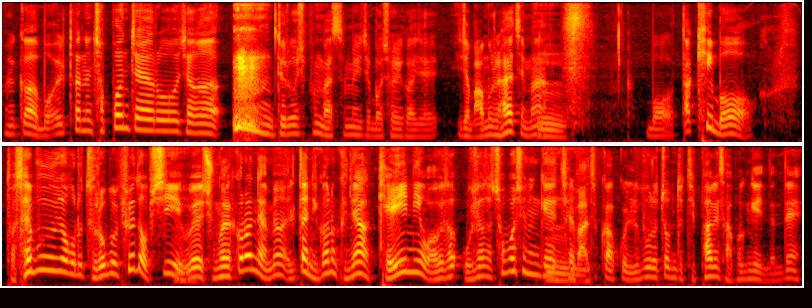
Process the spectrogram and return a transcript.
그러니까 뭐 일단은 첫 번째로 제가 드리고 싶은 말씀은 이제 뭐 저희가 이제 이제 마무리를 하지만 음. 뭐 딱히 뭐 더 세부적으로 들어볼 필요도 없이 음. 왜 중간에 끌었냐면 일단 이거는 그냥 개인이 오셔서, 오셔서 쳐보시는 게 음. 제일 맞을 것 같고 일부러 좀 더 딥하게 잡은 게 있는데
